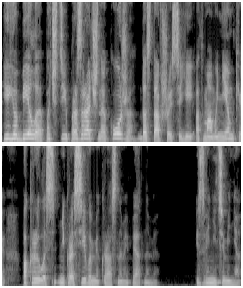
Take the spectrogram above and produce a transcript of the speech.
Ее белая, почти прозрачная кожа, доставшаяся ей от мамы немки, покрылась некрасивыми красными пятнами. «Извините меня»,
